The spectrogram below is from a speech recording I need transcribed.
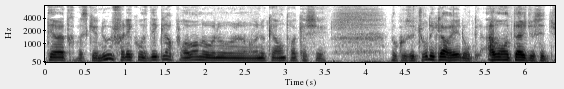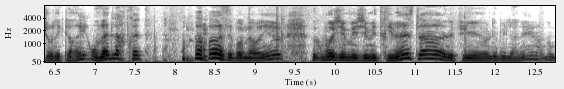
théâtre, parce que nous, il fallait qu'on se déclare pour avoir nos- nos 43 cachets. Donc on s'est toujours déclaré. Donc avantage de s'être toujours déclaré, on a de la retraite. c'est pas merveilleux. Donc moi j'ai mes, trimestres là depuis le début de l'année. là. donc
